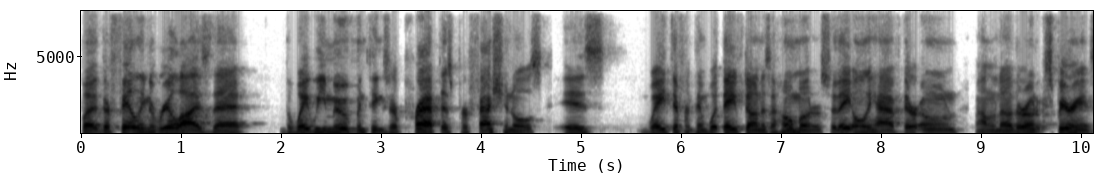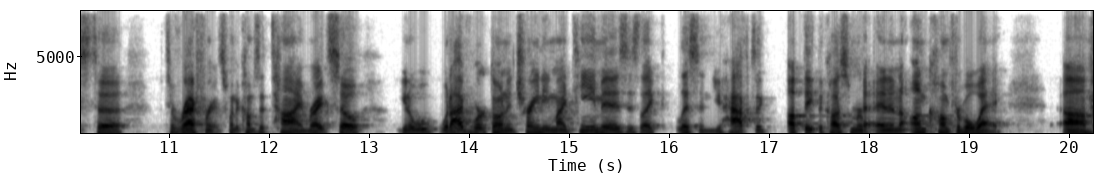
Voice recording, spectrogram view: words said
But they're failing to realize that the way we move when things are prepped as professionals is way different than what they've done as a homeowner. So they only have their own, I don't know, their own experience to to reference when it comes to time, right? So, you know, what I've worked on in training my team is is like, listen, you have to update the customer in an uncomfortable way. Um,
